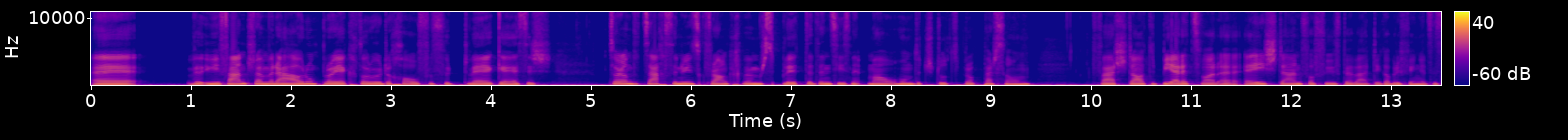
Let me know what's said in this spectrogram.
Äh, wie fändest du, wenn wir einen Haurum-Projektor würden kaufen für die Wege? Es ist 296 Franken, wenn wir splitten, dann sind es nicht mal 100 Stutz pro Person. Wer steht dabei? Er hat zwar äh, einen Stern von 5 Bewertungen, aber ich finde das...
